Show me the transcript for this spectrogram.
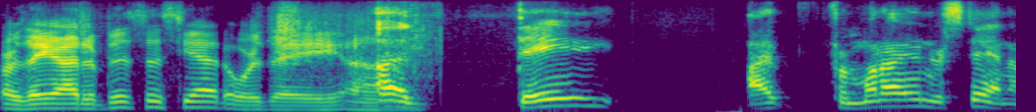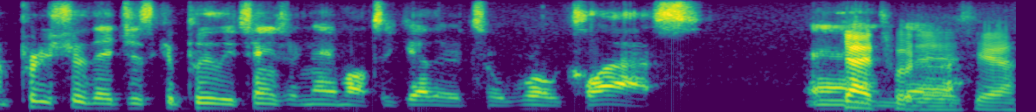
are they out of business yet, or they? Um... Uh, they, I from what I understand, I'm pretty sure they just completely changed their name altogether to World Class. And, That's what uh, it is. Yeah.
